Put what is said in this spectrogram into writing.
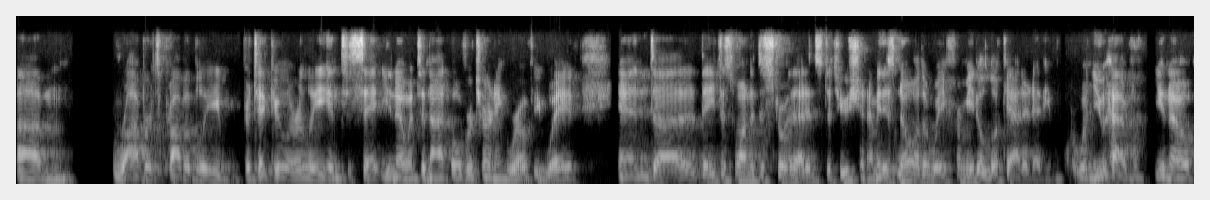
Um, Roberts probably particularly into say you know into not overturning Roe v. Wade, and uh, they just want to destroy that institution. I mean, there's no other way for me to look at it anymore. When you have you know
